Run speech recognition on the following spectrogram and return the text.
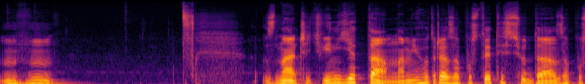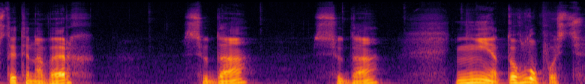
Угу. Значить, він є там. Нам його треба запустити сюди, запустити наверх. Сюди. Сюди. Ні, то глупость.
